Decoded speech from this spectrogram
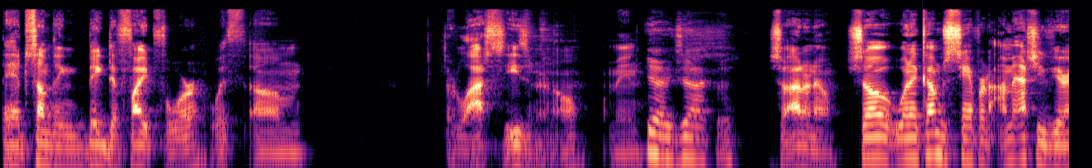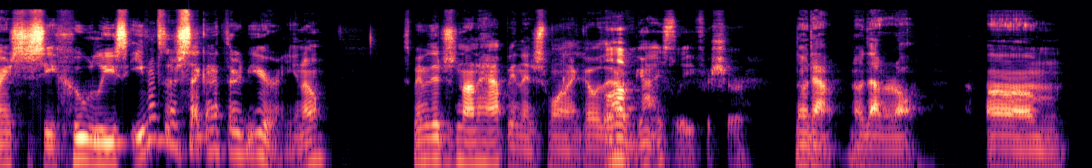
They had something big to fight for with um their last season and all. I mean, Yeah, exactly. so I don't know. So when it comes to Stanford, I'm actually very interested to see who leaves, even if they're second or third year. You know, 'Cause maybe they're just not happy and they just want to go there. they'll have guys leave for sure. No doubt, no doubt at all. Um,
